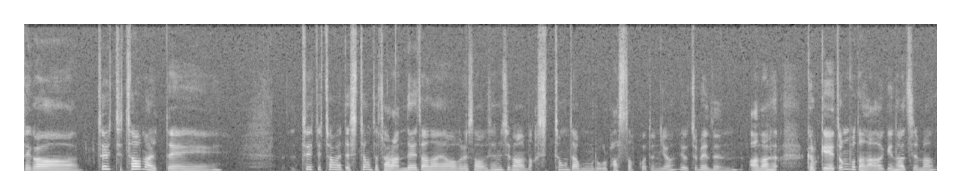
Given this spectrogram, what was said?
제가 트위치 처음 할 때 트위치 처음 할 때 시청자 잘안 늘잖아요. 그래서 심심하면 막 시청자 목록을 봤었거든요. 요즘에는 안 하, 그렇게 예전보단 안 하긴 하지만.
